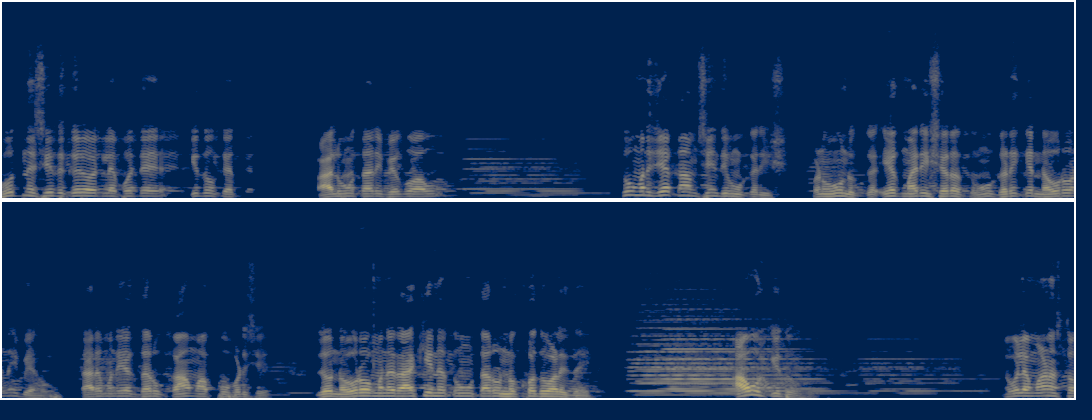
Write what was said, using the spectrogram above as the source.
ભૂતને સિદ્ધ કર્યો એટલે પોતે કીધું કે, હાલ હું તારી ભેગો આવું. તું મને જે કામ સિંધી હું કરીશ, પણ હું એક મારી શરત, હું ઘડી કે નવરો નહીં બેહું. તારે મને એક તારું કામ આપવું પડશે. જો નવરો મને રાખીને તો હું તારું નખો દવાળી દઈ આવું કીધું. ઓલે માણસ તો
